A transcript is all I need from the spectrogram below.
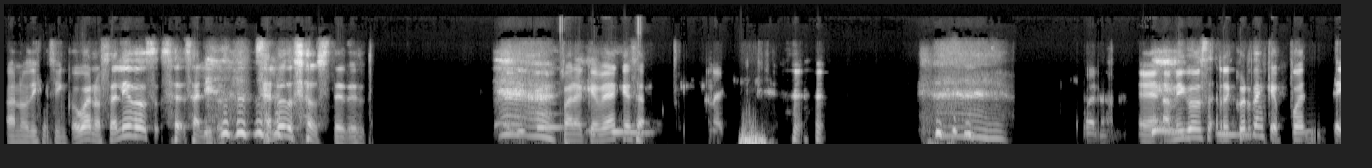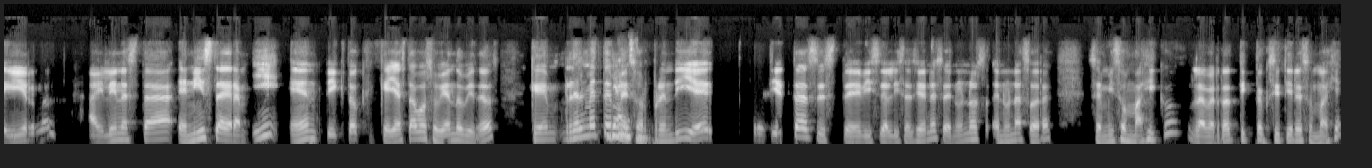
Ah, no, dije cinco. Bueno, saludos, sa- saludos, saludos a ustedes. Para que vean que están aquí. Bueno, eh, amigos, recuerden que pueden seguirnos. Aileen está en Instagram y en TikTok, que ya estamos subiendo videos, que realmente Ya me sorprendí, ¿eh? 300 este, visualizaciones en, unos, en unas horas, se me hizo mágico. La verdad, TikTok sí tiene su magia.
